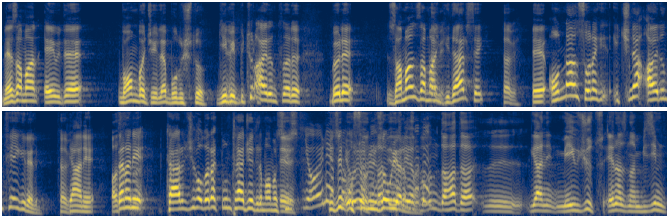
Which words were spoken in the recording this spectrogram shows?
Ne zaman evde bombacıyla buluştu gibi bütün ayrıntıları böyle zaman zaman Tabii. gidersek Tabii. e, ondan sonra içine ayrıntıya girelim. Tabii. Yani Aslında- ben hani tercih olarak bunu tercih ederim ama siz Evet. Yo, öyle sizin yapalım. usulünüze Tabii uyarım. öyle yapalım. Daha da e, yani mevcut en azından bizim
